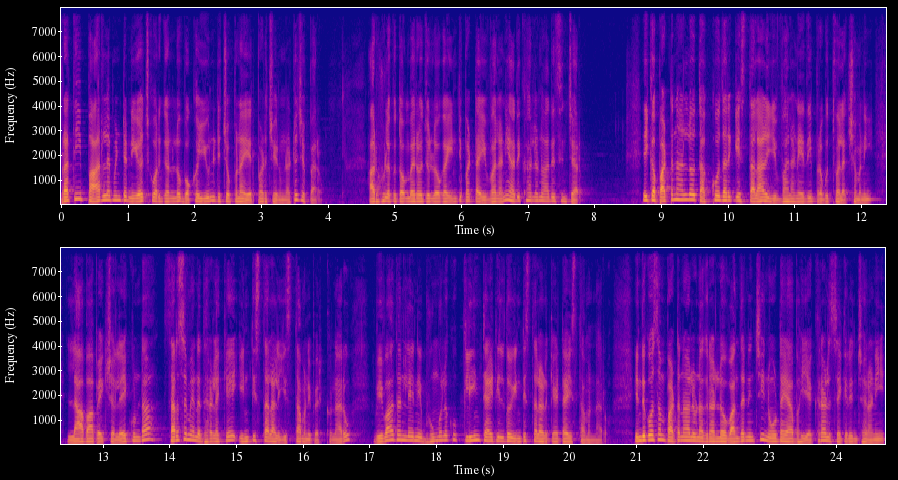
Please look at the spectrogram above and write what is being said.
ప్రతి పార్లమెంటు నియోజకవర్గంలో ఒక యూనిట్ చొప్పున ఏర్పాటు చేయనున్నట్టు చెప్పారు. అర్హులకు తొంభై రోజుల్లోగా ఇంటి పట్టా ఇవ్వాలని అధికారులను ఆదేశించారు. ఇక పట్టణాల్లో తక్కువ ధరకే స్థలాలు ఇవ్వాలనేది ప్రభుత్వ లక్ష్యమని లాభాపేక్ష లేకుండా సరసమైన ధరలకే ఇంటి స్థలాలు ఇస్తామని పేర్కొన్నారు. వివాదం లేని భూములకు క్లీన్ టైటిల్తో ఇంటి స్థలాలు కేటాయిస్తామన్నారు. ఇందుకోసం పట్టణాలు నగరాల్లో వంద నుంచి నూట యాభై ఎకరాలు సేకరించాలని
